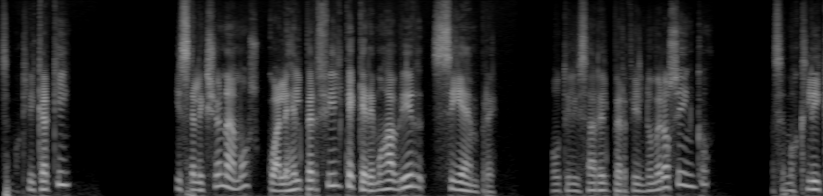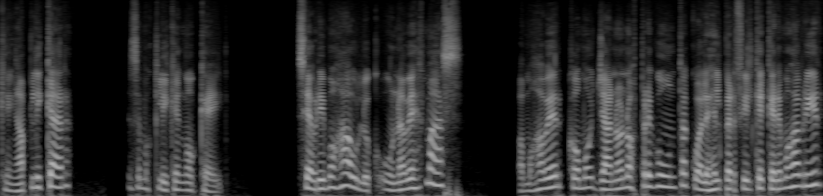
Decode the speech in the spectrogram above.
Hacemos clic aquí y seleccionamos cuál es el perfil que queremos abrir siempre utilizar el perfil número 5, hacemos clic en aplicar, hacemos clic en OK. Si abrimos Outlook una vez más, vamos a ver cómo ya no nos pregunta cuál es el perfil que queremos abrir,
